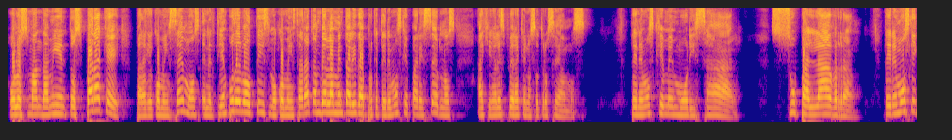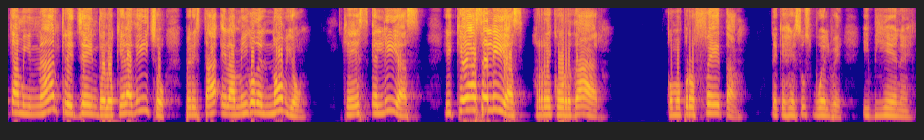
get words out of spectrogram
o los mandamientos. ¿Para qué? Para que comencemos en el tiempo del bautismo, comenzar a cambiar la mentalidad porque tenemos que parecernos a quien Él espera que nosotros seamos tenemos que memorizar su palabra. Tenemos que caminar creyendo lo que él ha dicho, pero está el amigo del novio, que es Elías. ¿Y qué hace Elías? Recordar como profeta de que Jesús vuelve y viene.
